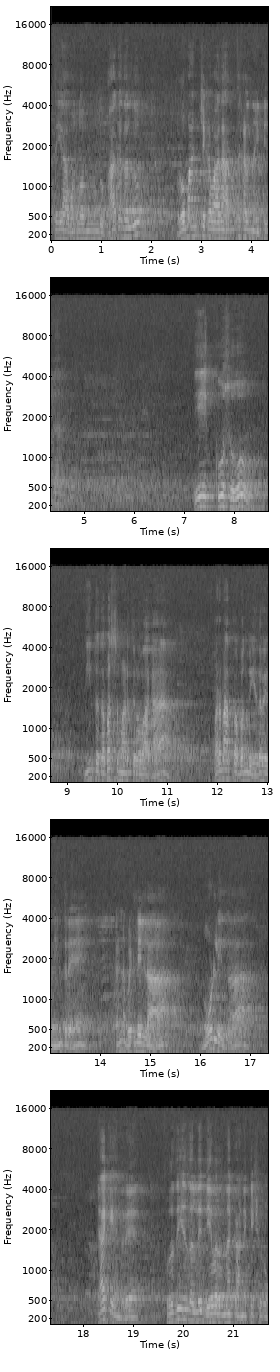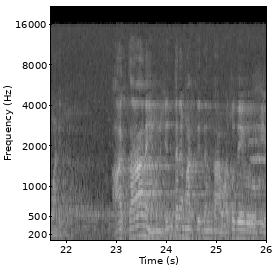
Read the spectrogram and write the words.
ಕಥೆಯ ಒಂದೊಂದು ಭಾಗದಲ್ಲೂ ರೋಮಾಂಚಕವಾದ ಅರ್ಥಗಳನ್ನು ಇಟ್ಟಿದ್ದಾರೆ. ಈ ಕೂಸು ನಿಂತು ತಪಸ್ಸು ಮಾಡ್ತಿರುವಾಗ ಪರಮಾತ್ಮ ಬಂದು ಎದುರೇ ನಿಂತರೆ ಕಣ್ಣು ಬಿಡಲಿಲ್ಲ, ನೋಡಲಿಲ್ಲ. ಯಾಕೆ ಅಂದರೆ ಹೃದಯದಲ್ಲಿ ದೇವರನ್ನು ಕಾಣಕ್ಕೆ ಶುರು ಮಾಡಿದ್ದ. ಆಗ್ತಾನೆ ಇವನು ಚಿಂತನೆ ಮಾಡ್ತಿದ್ದಂಥ ವಾಸುದೇವ ರೂಪಿಯ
